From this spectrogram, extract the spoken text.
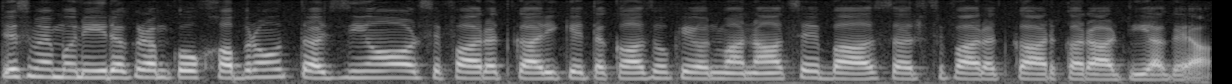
जिसमें मुनीर अक्रम को खबरों, तजियों और सिफारतकारी के तकाज़ों के अनवाना से बासर सिफारतकार करार दिया गया।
